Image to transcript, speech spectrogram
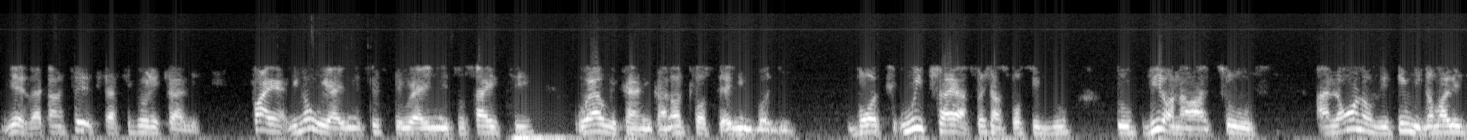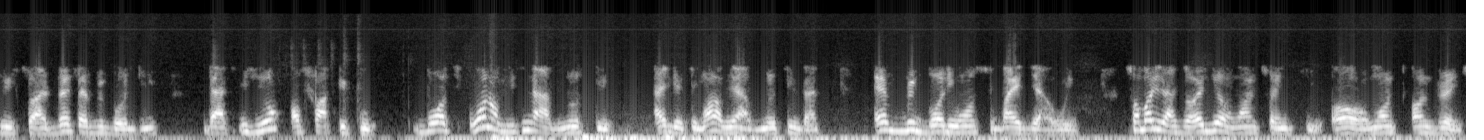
Yes, I can say it categorically. Fine, you know, we are in a system, we are in a society where we can we cannot trust anybody. But we try as much as possible to be on our toes. And one of the things we normally do is to address everybody that you don't offer people. But one of the things I've noticed, I it, one of the things I've noticed that everybody wants to buy their way. Somebody that's already on 120 or 100,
